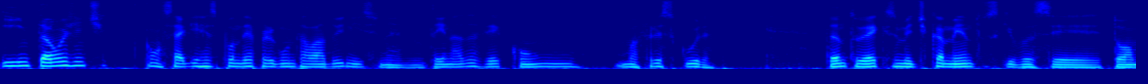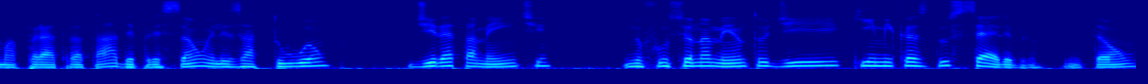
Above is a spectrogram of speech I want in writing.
E então a gente consegue responder a pergunta lá do início, né? Não tem nada a ver com uma frescura. Tanto é que os medicamentos que você toma para tratar a depressão, eles atuam diretamente no funcionamento de químicas do cérebro. Então,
